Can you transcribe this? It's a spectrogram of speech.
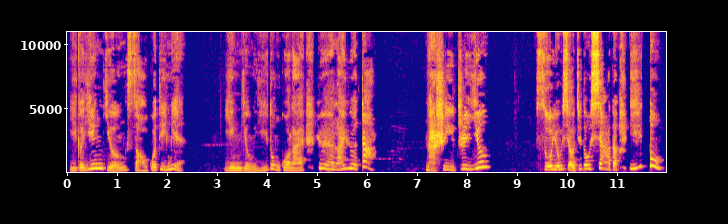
一个阴影扫过地面，阴影移动过来，越来越大。那是一只鹰，所有小鸡都吓得一动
